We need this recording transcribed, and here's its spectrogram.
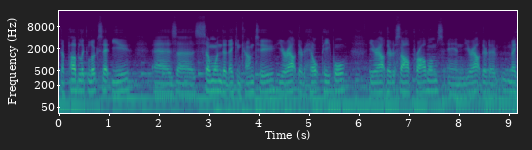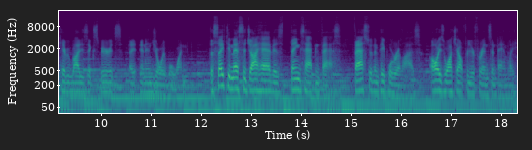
The public looks at you as uh, someone that they can come to. You're out there to help people, you're out there to solve problems, and you're out there to make everybody's experience a, an enjoyable one. The safety message I have is things happen fast, faster than people realize. Always watch out for your friends and family.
